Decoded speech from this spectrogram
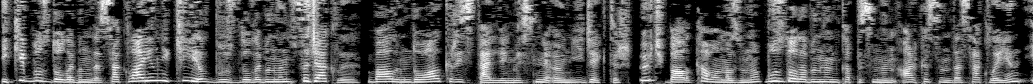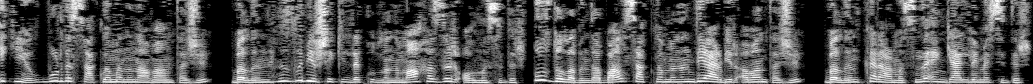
2 buzdolabında saklayın 2 yıl buzdolabının sıcaklığı balın doğal kristallenmesini önleyecektir. 3 bal kavanozunu buzdolabının kapısının arkasında saklayın 2 yıl burada saklamanın avantajı, balın hızlı bir şekilde kullanıma hazır olmasıdır. Buzdolabında bal saklamanın diğer bir avantajı, balın kararmasını engellemesidir.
